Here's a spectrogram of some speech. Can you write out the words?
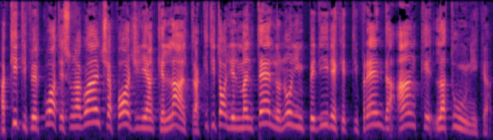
A chi ti percuote su una guancia, poggili anche l'altra. A chi ti toglie il mantello, non impedire che ti prenda anche la tunica.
